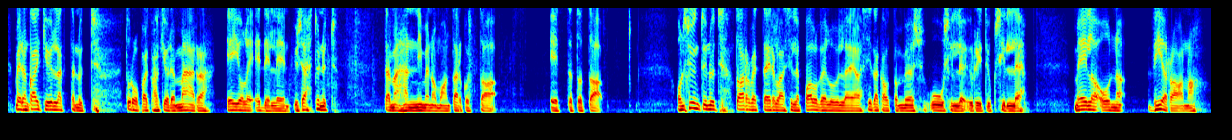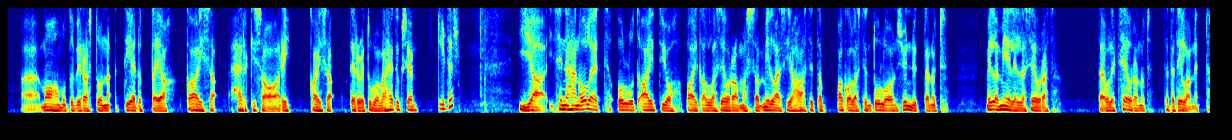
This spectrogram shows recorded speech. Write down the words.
Meidän kaikki yllättänyt turvapaikanhakijoiden määrä ei ole edelleen pysähtynyt. Tämähän nimenomaan tarkoittaa, että tota, on syntynyt tarvetta erilaisille palveluille ja sitä kautta myös uusille yrityksille. Meillä on vieraana maahanmuuttoviraston tiedottaja Kaisa Härkisaari. Kaisa, tervetuloa lähetykseen. Kiitos. Ja sinähän olet ollut aitio paikalla seuraamassa, millaisia haasteita pakolaisten tulo on synnyttänyt. Millä mielellä seurat tai olet seurannut tätä tilannetta?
